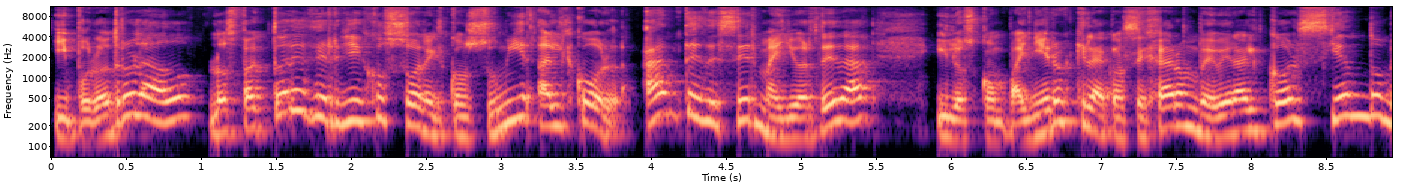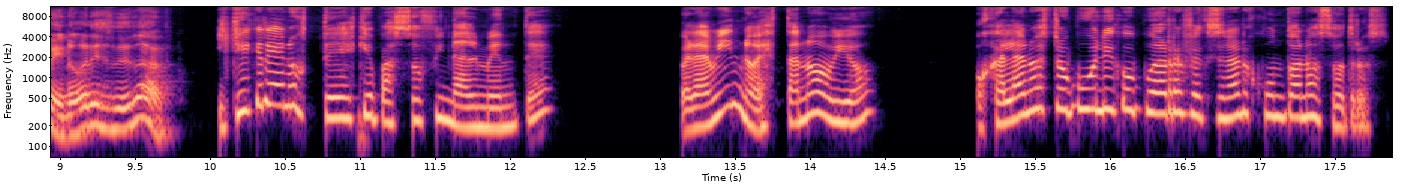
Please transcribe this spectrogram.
Y por otro lado, los factores de riesgo son el consumir alcohol antes de ser mayor de edad y los compañeros que le aconsejaron beber alcohol siendo menores de edad. ¿Y qué creen ustedes que pasó finalmente? Para mí no es tan obvio. Ojalá nuestro público pueda reflexionar junto a nosotros.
